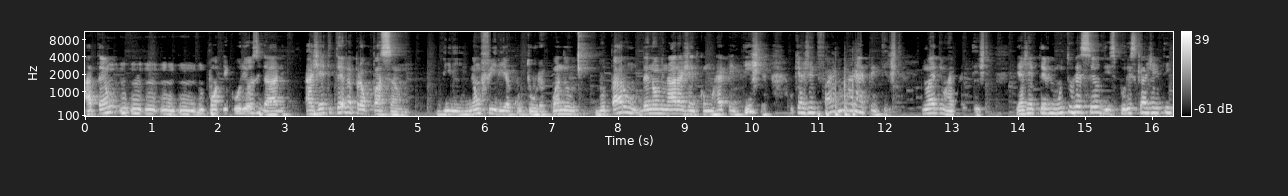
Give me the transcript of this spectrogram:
Até um, um, um, um, ponto de curiosidade. A gente teve a preocupação de não ferir a cultura. Quando botaram, denominaram a gente como repentista, o que a gente faz não é repentista, não é de um repentista. E a gente teve muito receio disso, por isso que a gente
